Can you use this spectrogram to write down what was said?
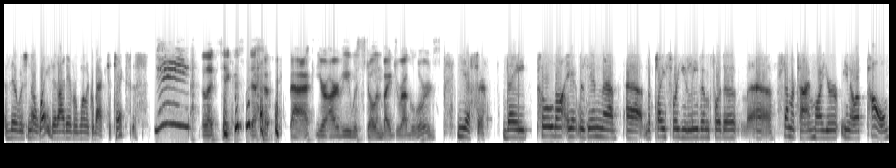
there was no way that I'd ever want to go back to Texas. Yay! Let's take a step back. Your RV was stolen by drug lords. Yes, sir. They pulled on. It was in uh, uh, the place where you leave them for the uh, summertime while you're, you know, up home.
